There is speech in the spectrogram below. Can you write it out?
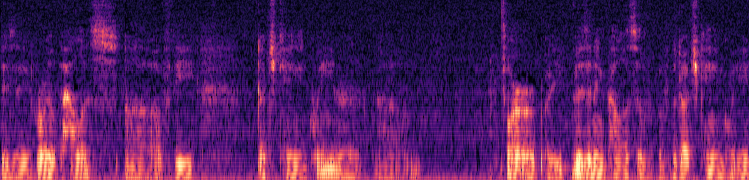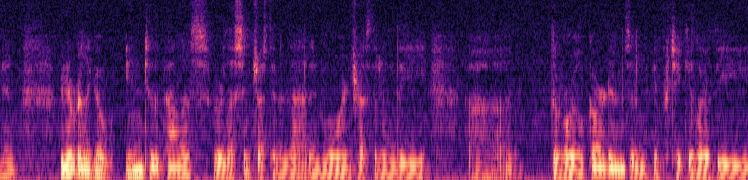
is a royal palace uh, of the Dutch king and queen, or um, or a visiting palace of, of the Dutch king and queen, and we didn't really go into the palace. We were less interested in that and more interested in the uh, the royal gardens and in particular the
